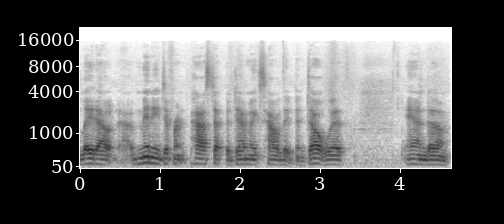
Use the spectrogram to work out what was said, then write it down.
laid out many different past epidemics, how they've been dealt with, and um,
